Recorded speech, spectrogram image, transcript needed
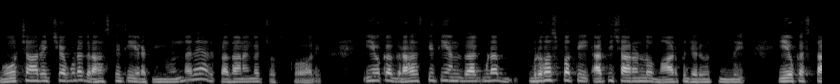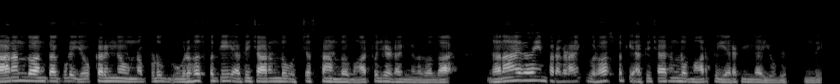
గోచారీత్యా కూడా గ్రహస్థితి ఏ రకంగా ఉన్నది అది ప్రధానంగా చూసుకోవాలి. ఈ యొక్క గ్రహస్థితి అంతా కూడా బృహస్పతి అతిచారంలో మార్పు జరుగుతుంది. ఈ యొక్క స్థానంలో అంతా కూడా యోగకరంగా ఉన్నప్పుడు బృహస్పతి అతిచారంలో ఉచ్చ స్థానంలో మార్పు చేయడం వల్ల ధనాదాయం పెరగడానికి బృహస్పతి అతిచారంలో మార్పు ఏ రకంగా యోగిస్తుంది?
